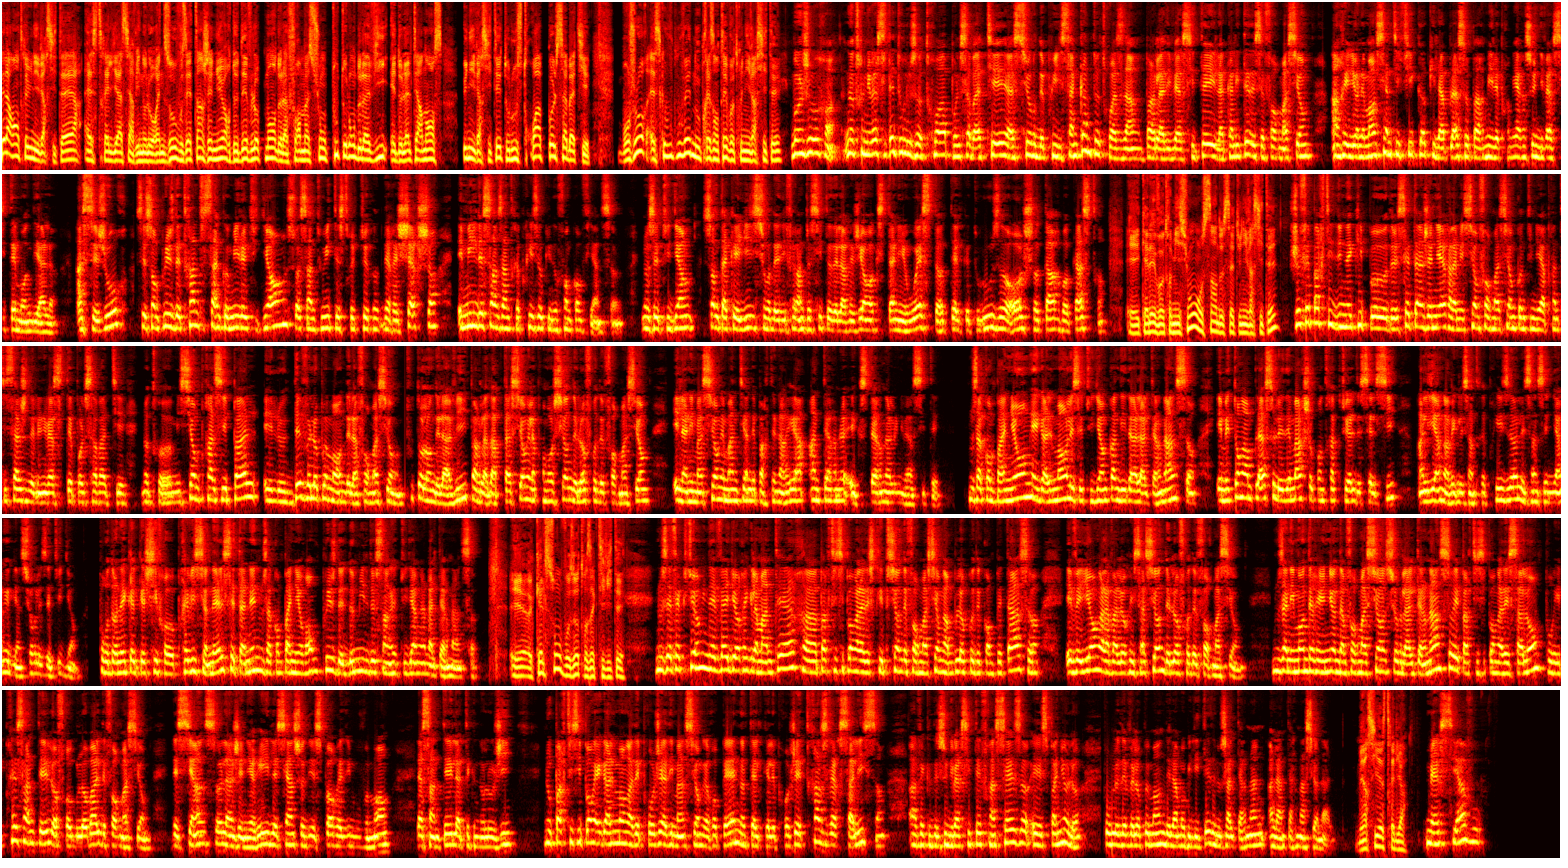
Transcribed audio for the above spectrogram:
C'est la rentrée universitaire. Estrelia Servino Lorenzo, vous êtes ingénieur de développement de la formation tout au long de la vie et de l'alternance Université Toulouse 3 Paul Sabatier. Bonjour, est-ce que vous pouvez nous présenter votre université? Bonjour, notre université Toulouse 3 Paul Sabatier assure depuis 53 ans par la diversité et la qualité de ses formations un rayonnement scientifique qui la place parmi les premières universités mondiales. À ce jour, ce sont plus de 35 000 étudiants, 68 structures de recherche et 1200 entreprises qui nous font confiance. Nos étudiants sont accueillis sur des différents sites de la région Occitanie-Ouest, tels que Toulouse, Auch, Tarbes, Castres. Et quelle est votre mission au sein de cette université? Je fais partie d'une équipe de sept ingénieurs à la mission formation continue apprentissage de l'université Paul Savatier. Notre mission principale est le développement de la formation tout au long de la vie par l'adaptation et la promotion de l'offre de formation et l'animation et maintien des partenariats internes et externes à l'université. Nous accompagnons également les étudiants candidats à l'alternance et mettons en place les démarches contractuelles de celles-ci en lien avec les entreprises, les enseignants et bien sûr les étudiants. Pour donner quelques chiffres prévisionnels, cette année, nous accompagnerons plus de 2200 étudiants en alternance. Et euh, quelles sont vos autres activités? Nous effectuons une éveil réglementaire, euh, participons à la description des formations en bloc de compétences et veillons à la valorisation de l'offre de formation. Nous animons des réunions d'information sur l'alternance et participons à des salons pour y présenter l'offre globale de formation, les sciences, l'ingénierie, les sciences du sport et du mouvement, la santé, la technologie. Nous participons également à des projets à dimension européenne tels que les projets Transversalis avec des universités françaises et espagnoles pour le développement de la mobilité de nos alternants à l'international. Merci Estrelia. Merci à vous.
